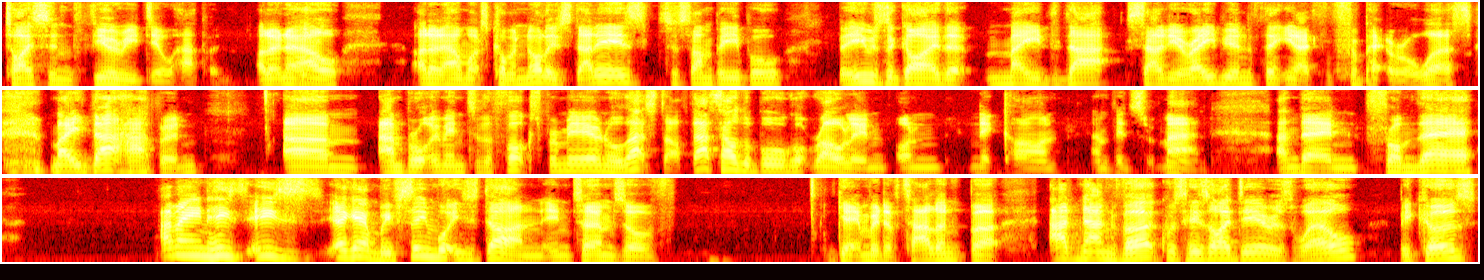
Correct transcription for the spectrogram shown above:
Tyson Fury deal happen. I don't know how I don't know how much common knowledge that is to some people, but he was the guy that made that Saudi Arabian thing, you know, for, for better or worse, made that happen. Um, and brought him into the Fox premiere and all that stuff. That's how the ball got rolling on Nick Khan and Vince McMahon. And then from there, I mean, he's he's again, we've seen what he's done in terms of getting rid of talent, but Adnan Virk was his idea as well, because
